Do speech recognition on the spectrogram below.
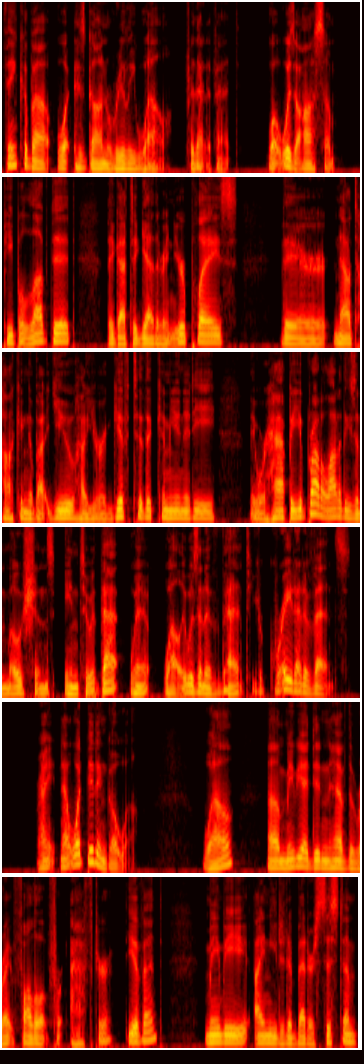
Think about what has gone really well for that event. What was awesome? People loved it. They got together in your place. They're now talking about you, how you're a gift to the community. They were happy. You brought a lot of these emotions into it. That went well. It was an event. You're great at events, right? Now, what didn't go well? Well, uh, maybe I didn't have the right follow up for after the event. Maybe I needed a better system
